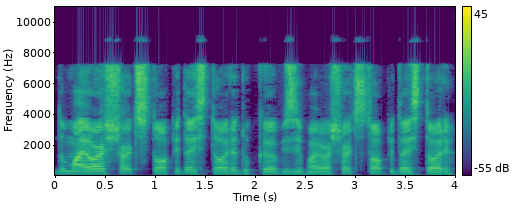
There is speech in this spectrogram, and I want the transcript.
do maior shortstop da história do Cubs e o maior shortstop da história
